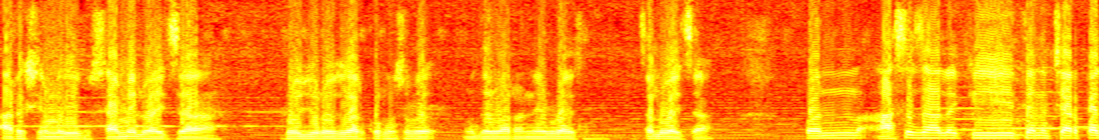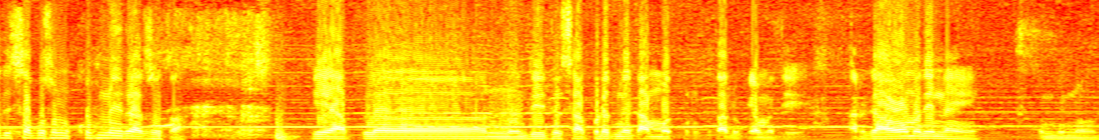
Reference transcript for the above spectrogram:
आरक्षणमध्ये सामील व्हायचा रोजी रोजगार करून सगळं उदरवारा निवडायचा चालवायचा. पण असं झालं की त्यानं चार पाच दिवसापासून खूप निराश होता. की आपलं नोंदी तर सापडत नाही कामतपूर तालुक्यामध्ये. अरे गावामध्ये नाही कोणती नोंद.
